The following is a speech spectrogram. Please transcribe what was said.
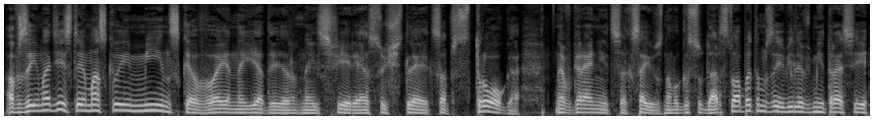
Взаимодействие Москвы и Минска в военно-ядерной сфере осуществляется строго в границах союзного государства. Об этом заявили в МИД России.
